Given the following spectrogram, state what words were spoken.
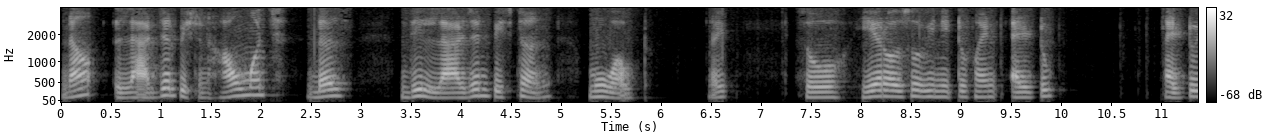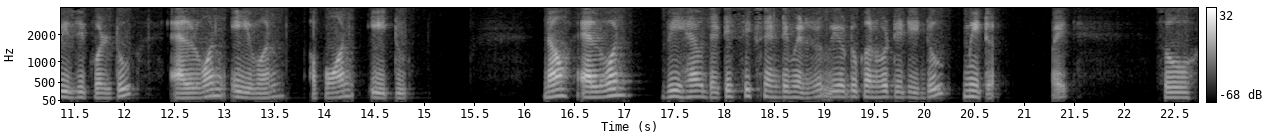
Now larger piston how much does the larger piston move out right? So here also we need to find L2 L2 is equal to L1 A1 upon A2. Now L1 we have that is 6 centimeter we have to convert it into meter right. So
